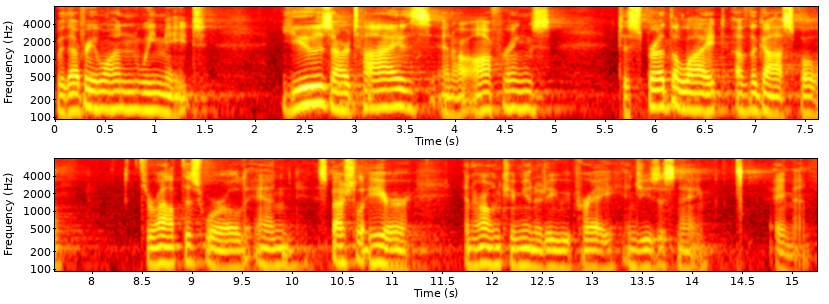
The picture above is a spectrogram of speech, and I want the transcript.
with everyone we meet. Use our tithes and our offerings to spread the light of the gospel throughout this world and especially here in our own community, we pray in Jesus' name. Amen.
